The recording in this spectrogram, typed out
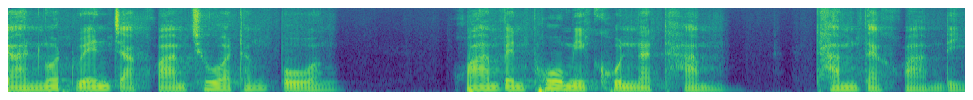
การงดเว้นจากความชั่วทั้งปวง ความเป็นผู้มีคุณธรรมทำแต่ความดี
